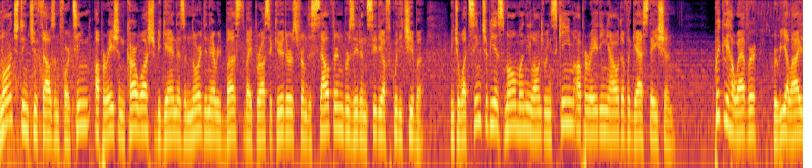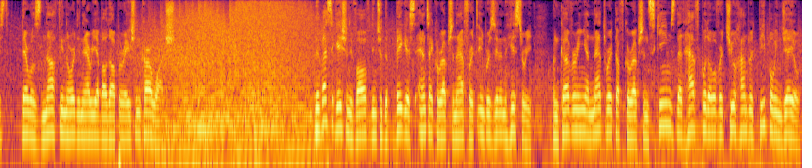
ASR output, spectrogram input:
Launched in 2014, Operation Car Wash began as an ordinary bust by prosecutors from the southern Brazilian city of Curitiba into what seemed to be a small money laundering scheme operating out of a gas station. Quickly, however, we realized there was nothing ordinary about Operation Car Wash. The investigation evolved into the biggest anti corruption effort in Brazilian history uncovering a network of corruption schemes that have put over 200 people in jail,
